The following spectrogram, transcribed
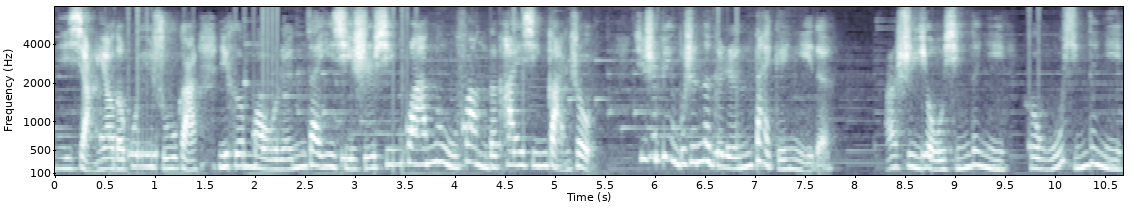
你想要的归属感，你和某人在一起时心花怒放的开心感受，其实并不是那个人带给你的，而是有形的你和无形的你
